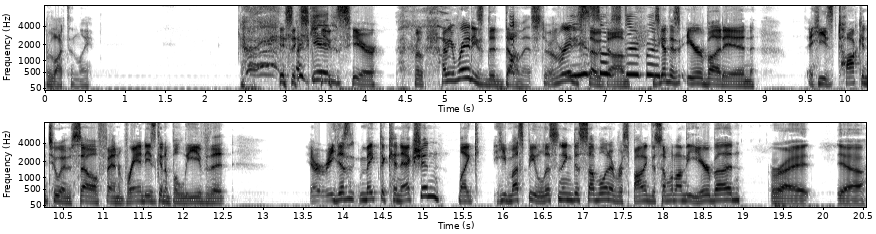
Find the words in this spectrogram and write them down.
reluctantly. His excuse here. For, I mean, Randy's the dumbest. Randy's so, so dumb. stupid. He's got this earbud in. He's talking to himself, and Randy's going to believe that or he doesn't make the connection. Like he must be listening to someone and responding to someone on the earbud. Right. Yeah.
